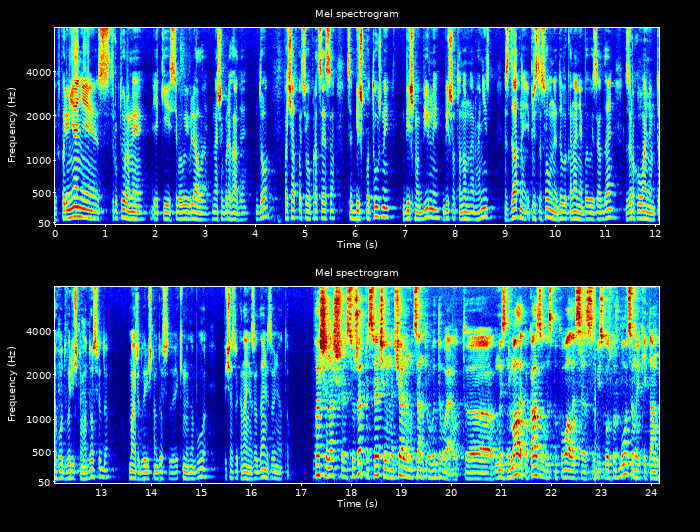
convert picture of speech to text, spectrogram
В порівнянні з структурами, які себе виявляли наші бригади до початку цього процесу, це більш потужний, більш мобільний, більш автономний організм, здатний і пристосований до виконання бойових завдань з урахуванням того дворічного досвіду, майже дворічного досвіду, який ми набули під час виконання завдань в зоні АТО. Перший наш сюжет присвячений навчальному центру ВДВ. От е, ми знімали, показували, спілкувалися з військовослужбовцями, які там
